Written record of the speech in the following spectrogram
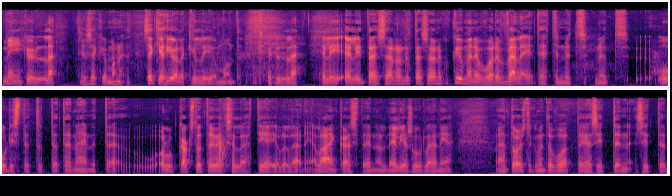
niin, kyllä. Ja sekin on, monet, sekin on joillekin liian monta. Kyllä. Eli, eli tässä on, tässä on niin kymmenen vuoden välein tehty nyt, nyt uudistettu tätä näin, että ollut 2009 lähtien ei ole lääniä lainkaan, sitä ei ole neljä suurlääniä, vähän toistakymmentä vuotta ja sitten, sitten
